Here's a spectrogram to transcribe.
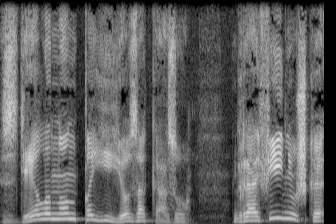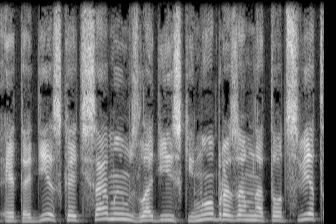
сделан он по ее заказу. Графинюшка эта, дескать, самым злодейским образом на тот свет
